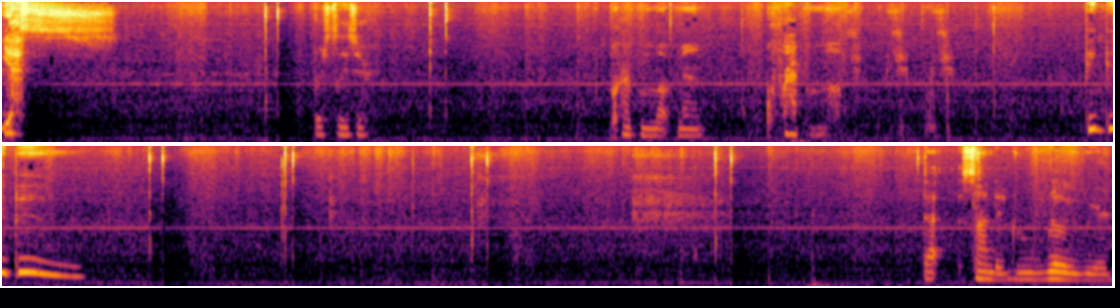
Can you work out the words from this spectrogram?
Yes! Burst laser. Crap him up, man. Crap him up. Pew pew pew. That sounded really weird.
